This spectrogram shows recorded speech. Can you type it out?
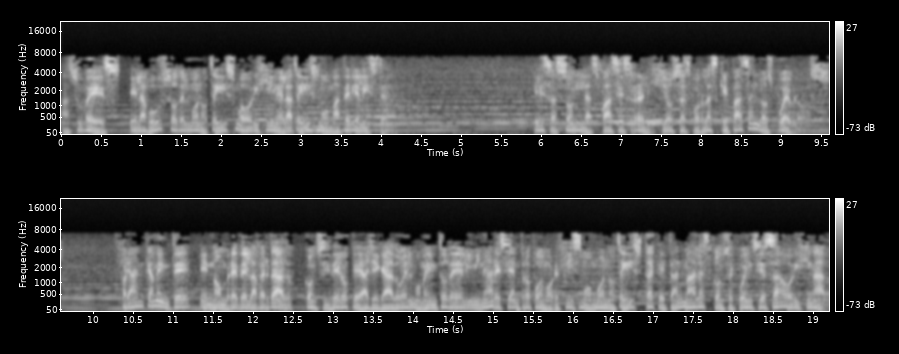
A su vez, el abuso del monoteísmo origina el ateísmo materialista. Esas son las fases religiosas por las que pasan los pueblos. Francamente, en nombre de la verdad, considero que ha llegado el momento de eliminar ese antropomorfismo monoteísta que tan malas consecuencias ha originado.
